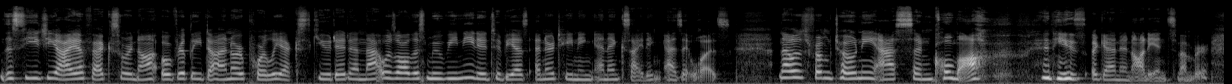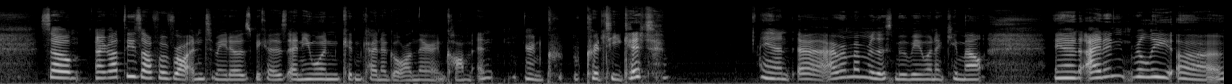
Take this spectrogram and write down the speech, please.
The CGI effects were not overly done or poorly executed, and that was all this movie needed to be as entertaining and exciting as it was. And that was from Tony Asankoma. and he's again an audience member. So I got these off of Rotten Tomatoes because anyone can kind of go on there and comment and cr- critique it. And uh, I remember this movie when it came out, and I didn't really uh,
